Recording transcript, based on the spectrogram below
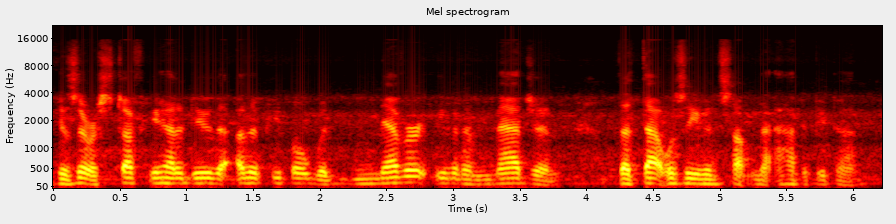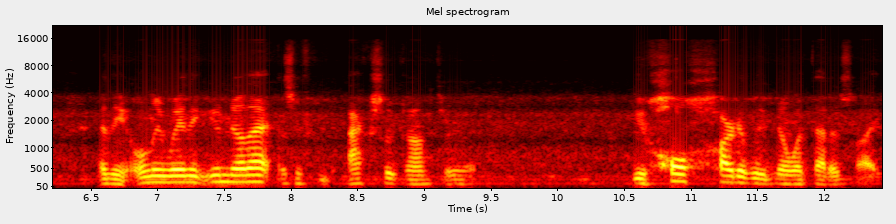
Because there was stuff you had to do that other people would never even imagine that that was even something that had to be done. And the only way that you know that is if you've actually gone through it. You wholeheartedly know what that is like.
